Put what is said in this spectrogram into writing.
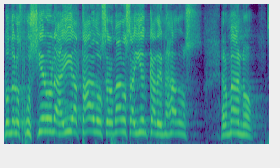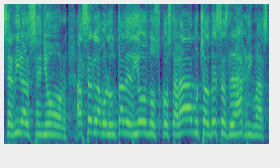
donde los pusieron ahí atados, hermanos, ahí encadenados. Hermano, Servir al Señor, hacer la voluntad de Dios nos costará muchas veces lágrimas,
